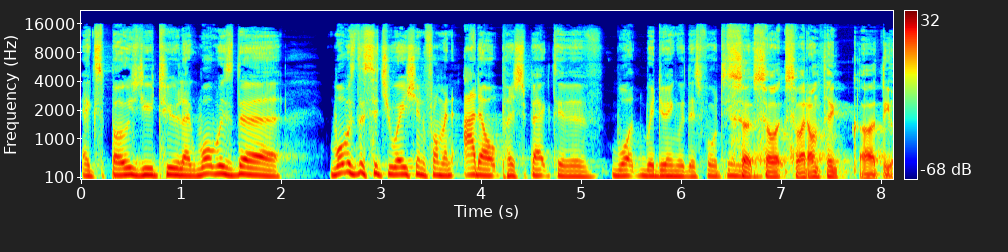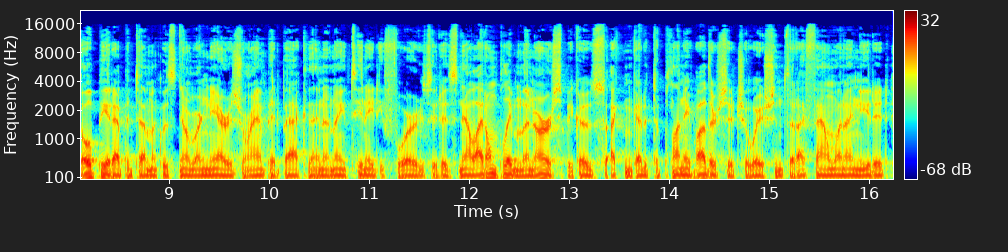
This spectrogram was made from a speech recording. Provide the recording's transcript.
exposed you to? Like, what was the what was the situation from an adult perspective of what we're doing with this 14 so so so i don't think uh, the opiate epidemic was nowhere near as rampant back then in 1984 as it is now i don't blame the nurse because i can get it to plenty of other situations that i found when i needed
